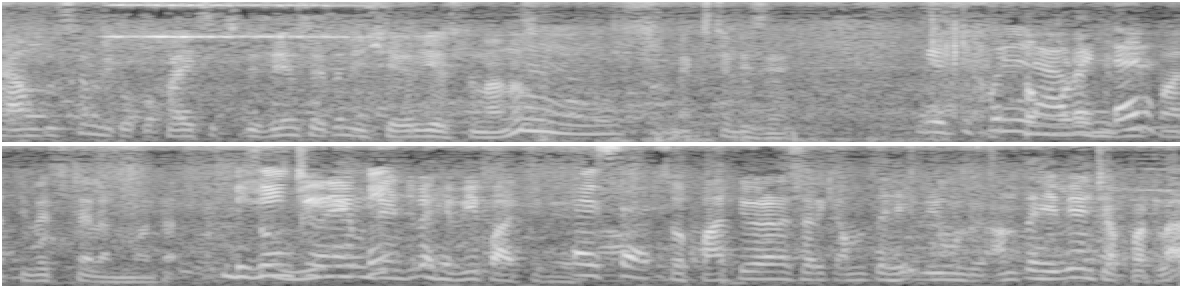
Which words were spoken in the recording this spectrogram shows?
శాంపుల్స్గా మీకు ఒక ఫైవ్ సిక్స్ డిజైన్స్ అయితే నేను షేర్ చేస్తున్నాను. Next design beautiful lavender party wear style medium చూడండి. రేంజ్లో heavy party wear. So party wear అనేసరికి అంత హెవీ ఉంటుంది అంత హెవీ అని చెప్పట్లా.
